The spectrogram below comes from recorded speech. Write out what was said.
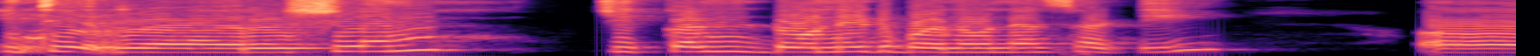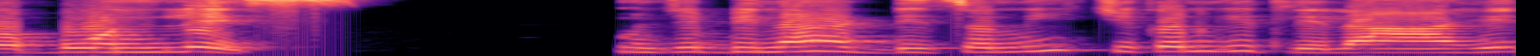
इथे रशियन चिकन डोनेट बनवण्यासाठी बोनलेस म्हणजे बिना हड्डीचं मी चिकन घेतलेला आहे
